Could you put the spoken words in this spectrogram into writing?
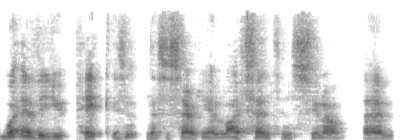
Whatever you pick isn't necessarily a life sentence, you know. Um,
